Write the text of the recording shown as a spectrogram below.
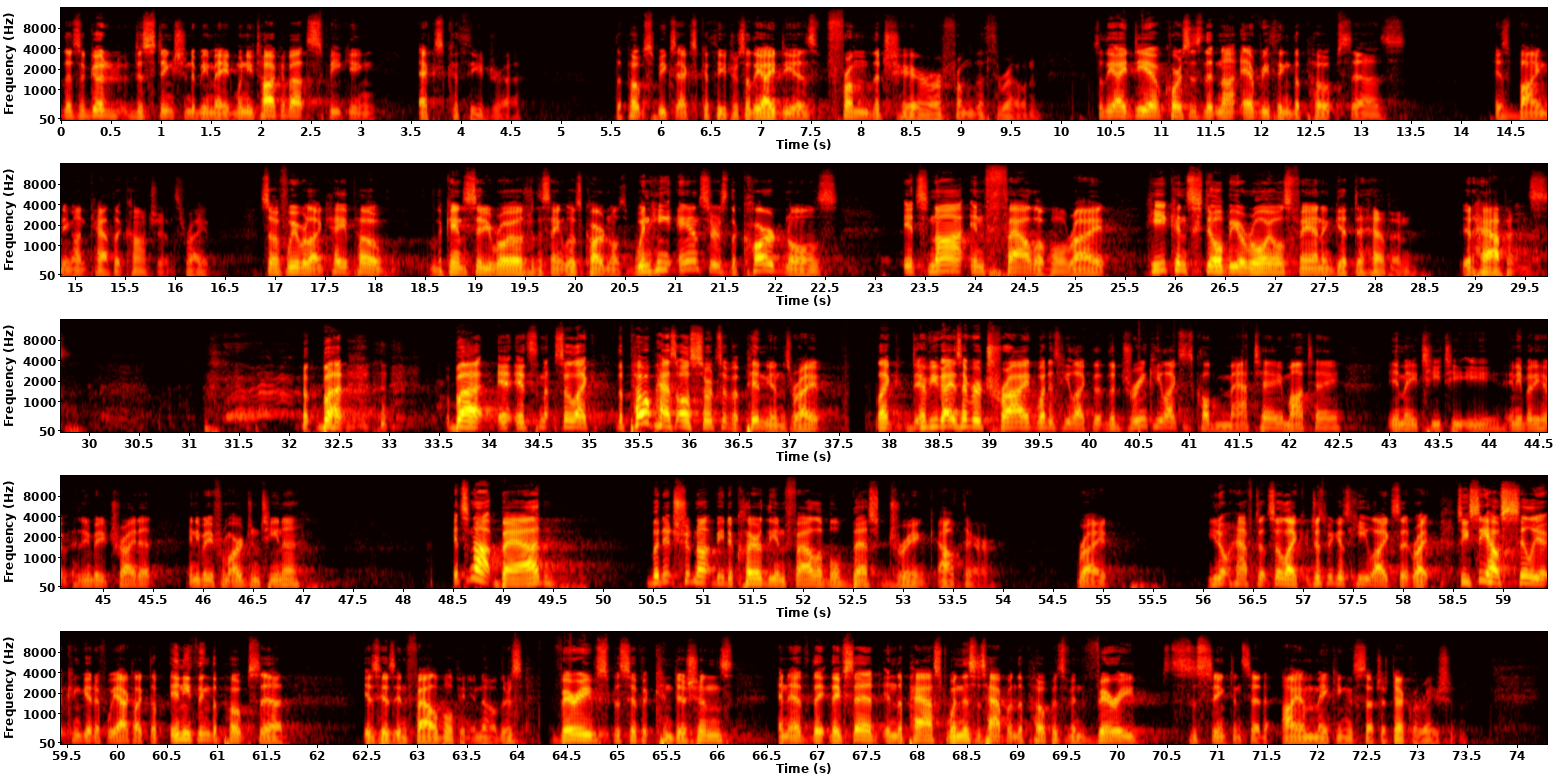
there's a good distinction to be made. When you talk about speaking ex cathedra, the Pope speaks ex cathedra. So the idea is from the chair or from the throne. So the idea, of course, is that not everything the Pope says is binding on Catholic conscience, right? So if we were like, hey, Pope, the Kansas City Royals or the St. Louis Cardinals, when he answers the Cardinals, it's not infallible, right? He can still be a Royals fan and get to heaven. It happens. but but it, it's not, so like the Pope has all sorts of opinions, right? Like, have you guys ever tried? What is he like? The, the drink he likes is called mate, mate, M A T T E. Anybody have, has anybody tried it? Anybody from Argentina? It's not bad, but it should not be declared the infallible best drink out there, right? You don't have to. So, like, just because he likes it, right? So, you see how silly it can get if we act like the, anything the Pope said is his infallible opinion. No, there's very specific conditions. And as they, they've said in the past, when this has happened, the Pope has been very succinct and said, I am making such a declaration.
